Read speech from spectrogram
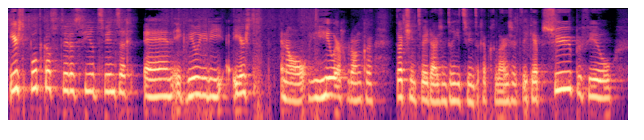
eerste podcast van 2024 en ik wil jullie eerst en al heel erg bedanken dat je in 2023 hebt geluisterd. Ik heb super veel Ehm,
